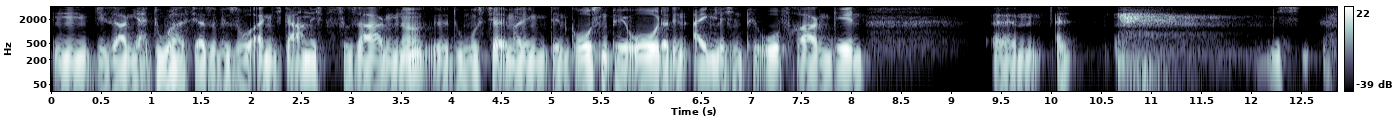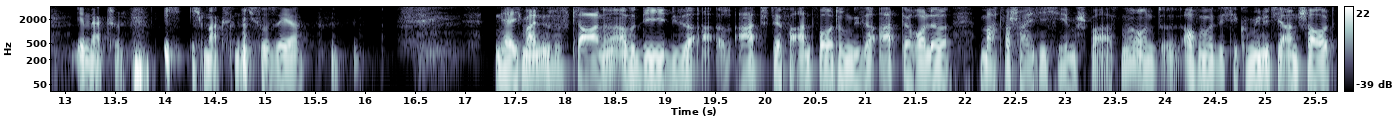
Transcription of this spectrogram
hm, die sagen, ja, du hast ja sowieso eigentlich gar nichts zu sagen, ne? Äh, du musst ja immer den, den großen PO oder den eigentlichen PO fragen gehen. Ähm, also, ich, ihr merkt schon, ich, ich mag es nicht so sehr. Ja, ich meine, es ist klar, ne? Also die, diese Art der Verantwortung, diese Art der Rolle macht wahrscheinlich nicht jedem Spaß, ne? Und äh, auch wenn man sich die Community anschaut,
